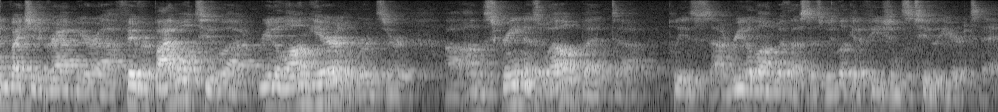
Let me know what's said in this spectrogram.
invite you to grab your uh, favorite Bible to uh, read along here. The words are uh, on the screen as well, but uh, please uh, read along with us as we look at Ephesians 2 here today.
